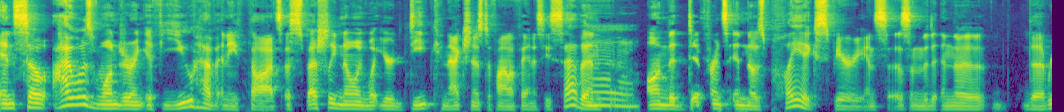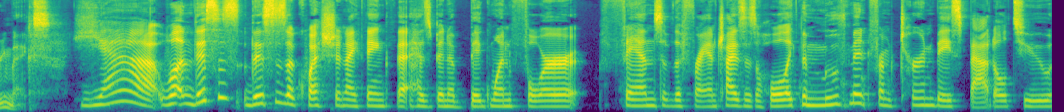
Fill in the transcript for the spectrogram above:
And so I was wondering if you have any thoughts, especially knowing what your deep connection is to Final Fantasy VII, mm. on the difference in those play experiences and the in the the remakes. Yeah. Well, and this is this is a question I think that has been a big one for fans of the franchise as a whole like the movement from turn-based battle to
